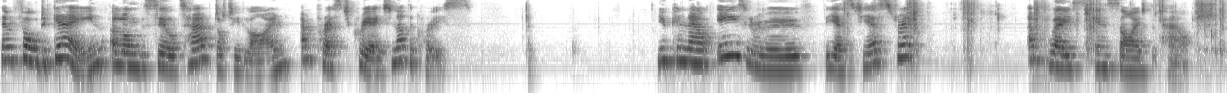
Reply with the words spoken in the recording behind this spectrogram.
Then fold again along the seal tab dotted line and press to create another crease. You can now easily remove the STS strip and place inside the pouch.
